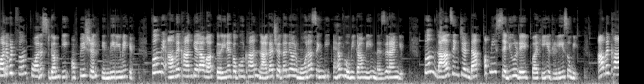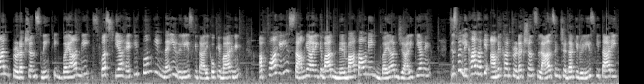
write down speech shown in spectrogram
Hollywood film Forrest Gump की ऑफिशियल हिंदी रीमेक है। फ़िल्म में आमिर खान के अलावा करीना कपूर खान, नागा चैतन्य और मोना सिंह भी अहम भूमिका में नज़र आएँगे। फ़िल्म लाल सिंह चड्ढा अपनी शेड्यूल डेट पर ही रिलीज़ होगी। आमिर खान प्रोडक्शंस ने एक बयान में स्पष्ट किया है कि फ़िल्म की नई रिलीज़ की तारीखों के बारे में अफवाहें सामने आने के बाद निर्माताओं ने एक बयान जारी किया है, जिसमें लिखा था कि आमिर खान प्रोडक्शंस लाल सिंह चड्डा की रिलीज़ की तारीख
